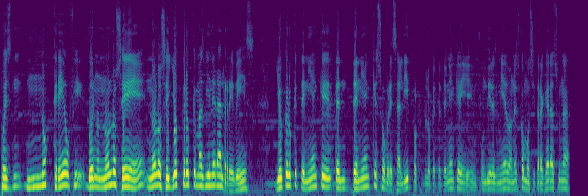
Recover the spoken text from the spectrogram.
Pues no creo, bueno, no lo sé, ¿eh? no lo sé, yo creo que más bien era al revés. Yo creo que tenían que ten- tenían que sobresalir porque lo que te tenían que infundir es miedo, no es como si trajeras una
